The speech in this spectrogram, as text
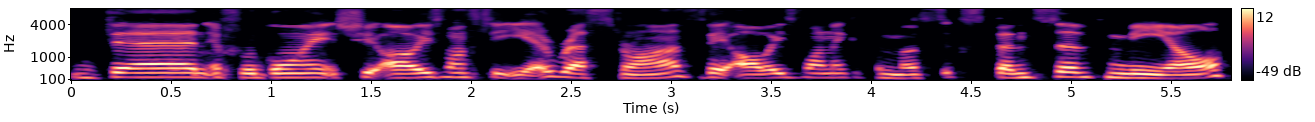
then if we're going she always wants to eat at restaurants they always want to get the most expensive meal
